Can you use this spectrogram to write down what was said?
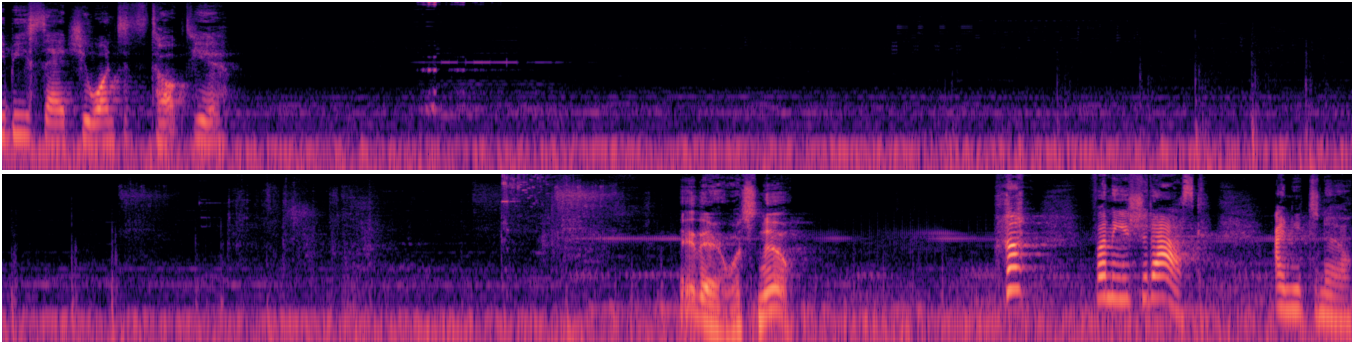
Peebee said she wanted to talk to you. Hey there, what's new? Huh, funny you should ask. I need to know.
